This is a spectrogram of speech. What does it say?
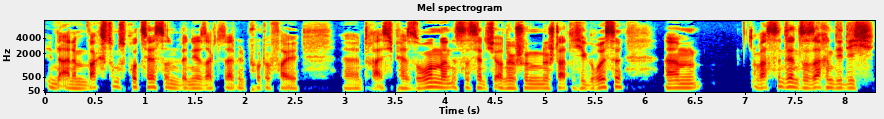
in einem Wachstumsprozess und wenn ihr sagt, ihr seid mit Protofile äh, 30 Personen, dann ist das ja nicht auch eine, schon eine staatliche Größe. Ähm, was sind denn so Sachen, die dich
